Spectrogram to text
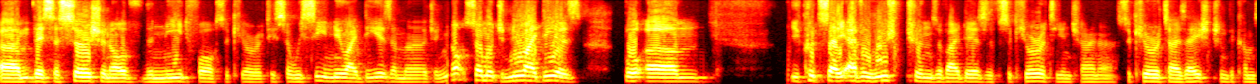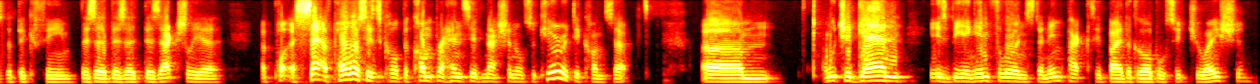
um, this assertion of the need for security. So we see new ideas emerging, not so much new ideas, but um, you could say evolutions of ideas of security in China. Securitization becomes a big theme. There's a there's a there's actually a a, a set of policies called the Comprehensive National Security Concept, um, which again is being influenced and impacted by the global situation.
